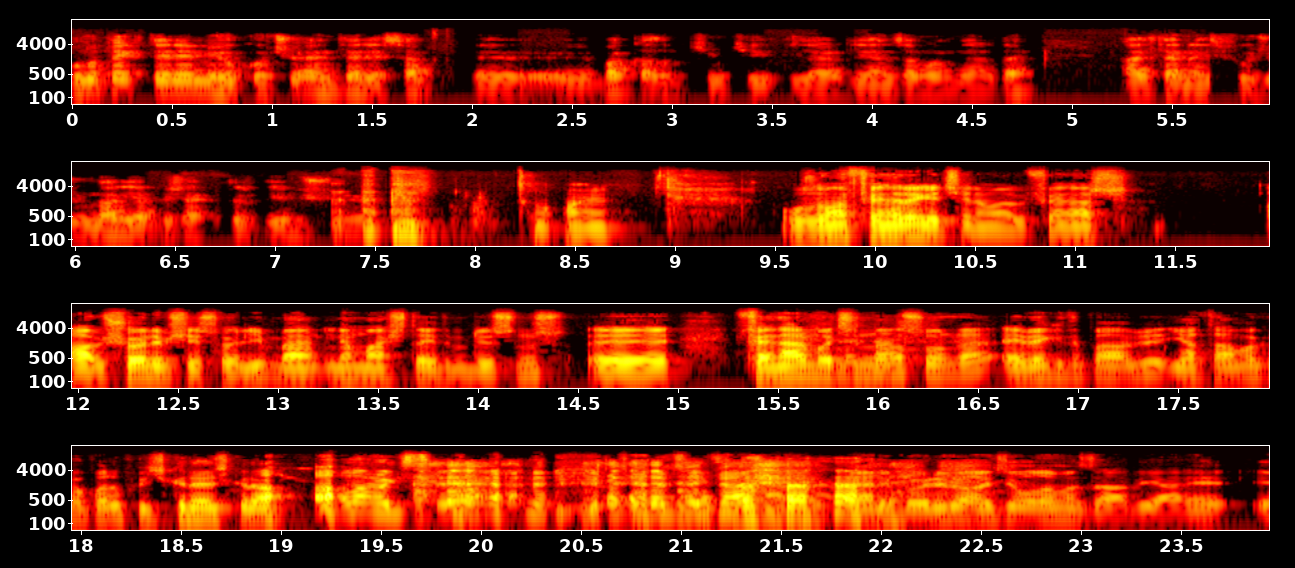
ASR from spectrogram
Bunu pek denemiyor koçu. Enteresan. Ee, bakalım ki ilerleyen zamanlarda alternatif hücumlar yapacaktır diye düşünüyorum. Aynen. O zaman Fener'e geçelim abi. Fener Abi şöyle bir şey söyleyeyim. Ben yine maçtaydım biliyorsunuz. Ee, Fener maçından sonra eve gidip abi yatağıma kapanıp hıçkıra hıçkıra ağlamak istedim yani. Gerçekten yani böyle bir acı olamaz abi. Yani e,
